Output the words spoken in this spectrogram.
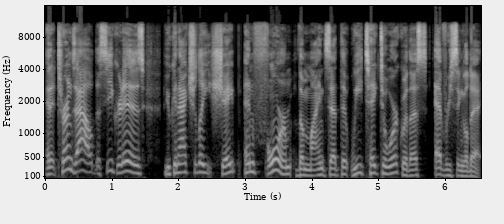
and it turns out the secret is you can actually shape and form the mindset that we take to work with us every single day.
